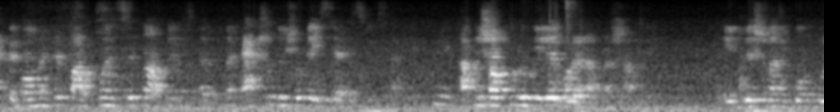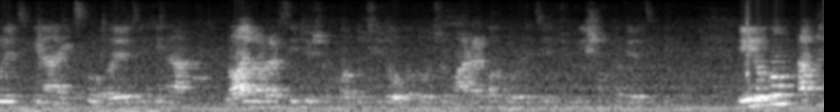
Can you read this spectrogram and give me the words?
একটা গভর্নমেন্টের পারফরমেন্সে তো আপনি একশো দুইশোটা স্ট্যাটিস্টিক্স থাকে। আপনি সবগুলো মিলে বলেন আপনার সামনে। ইনফ্লেশন আমি কম করেছি কিনা এক্সপোর্ট হয়েছে কিনা ল অ্যান্ড অর্ডার সিচুয়েশন কত ছিল গত বছর মার্ডার কত হয়েছে চুরির সংখ্যা বেড়েছে এইরকম আপনি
